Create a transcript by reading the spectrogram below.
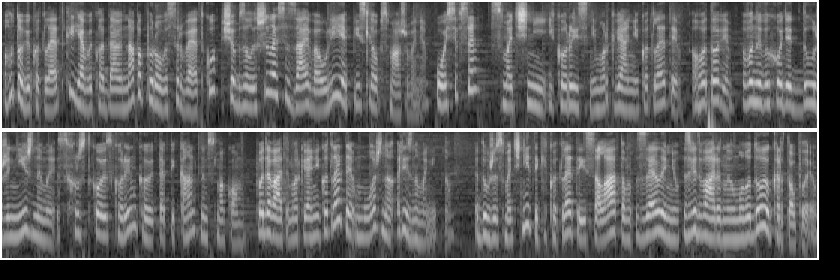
Готові котлетки я викладаю на паперову серветку, щоб залишилася зайва олія після обсмажування. Ось і все. Смачні і корисні морквяні котлети готові. Вони виходять дуже ніжними, з хрусткою скоринкою та пікантним смаком. Подавати морквяні котлети можна різноманітно. Дуже смачні такі котлети із салатом, зеленню, з відвареною молодою картоплею.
